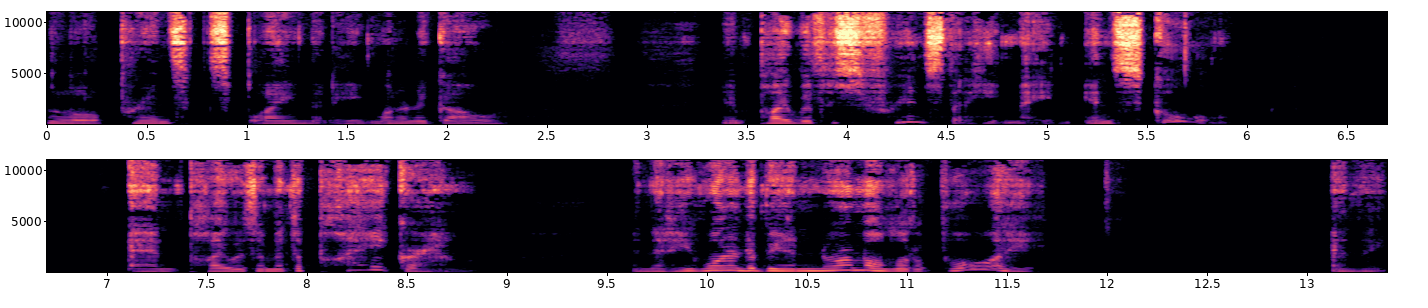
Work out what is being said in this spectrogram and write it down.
The little prince explained that he wanted to go and play with his friends that he made in school and play with them at the playground and that he wanted to be a normal little boy. And the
